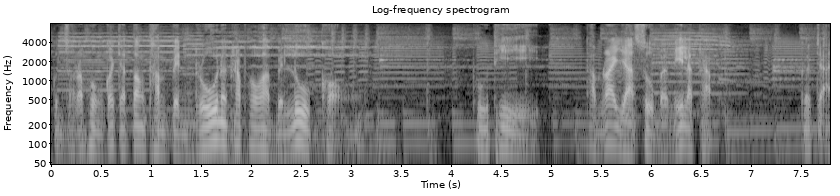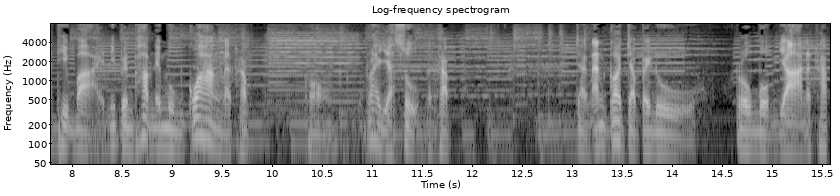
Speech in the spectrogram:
คุณสรพงศ์ก็จะต้องทำเป็นรู้นะครับ เพราะว่าเป็นลูกของผู้ที่ทำไร่ยาสูบแบบนี้แหละครับ ก็จะอธิบายนี่เป็นภาพในมุมกว้างนะครับของไร่ยาสูบนะครับ จากนั้นก็จะไปดูโรงบ่มยานะครับ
